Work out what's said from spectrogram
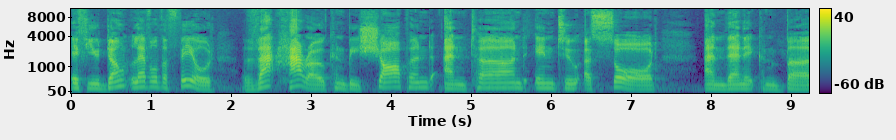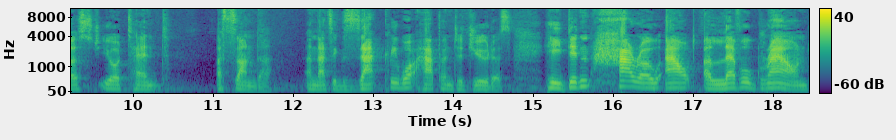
if you don't level the field, that harrow can be sharpened and turned into a sword, and then it can burst your tent asunder. And that's exactly what happened to Judas. He didn't harrow out a level ground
